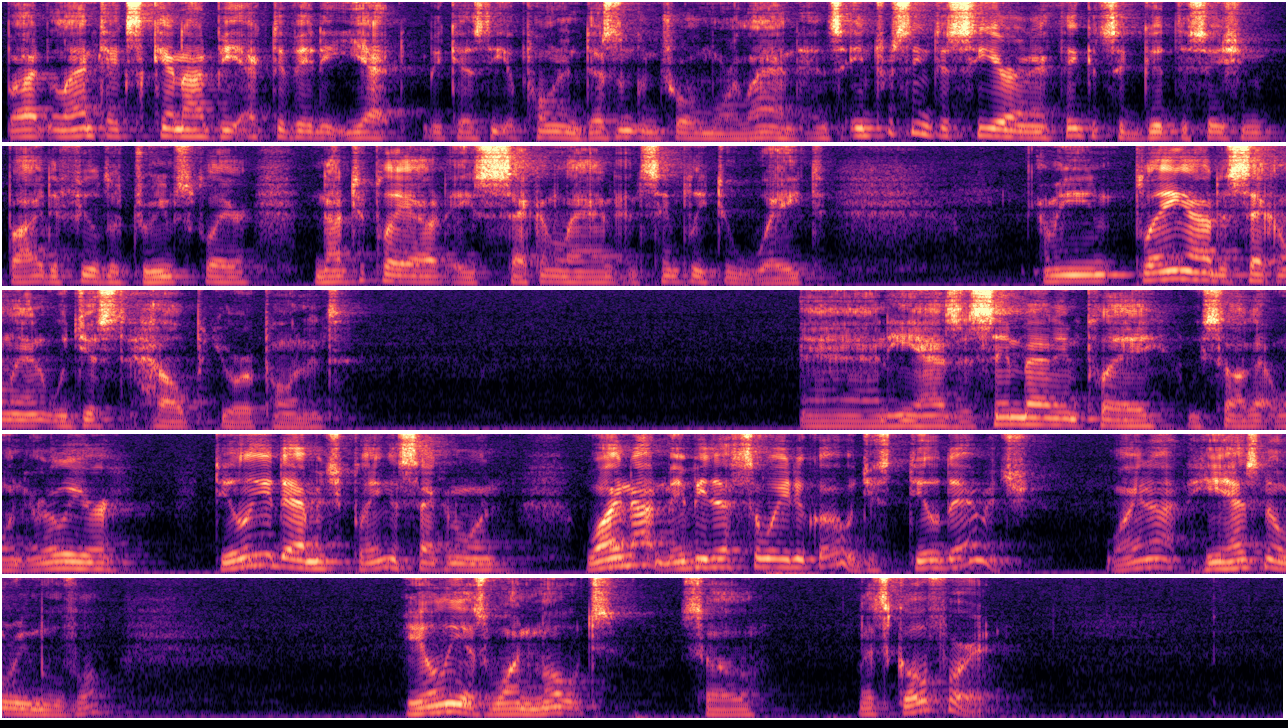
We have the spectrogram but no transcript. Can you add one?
but land tax cannot be activated yet because the opponent doesn't control more land. And it's interesting to see here, and I think it's a good decision by the Field of Dreams player not to play out a second land and simply to wait. I mean, playing out a second land would just help your opponent and he has a Sindbad in play. We saw that one earlier. Dealing a damage, playing a second one. Why not? Maybe that's the way to go. Just deal damage. Why not? He has no removal. He only has one moat, so let's go for it.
